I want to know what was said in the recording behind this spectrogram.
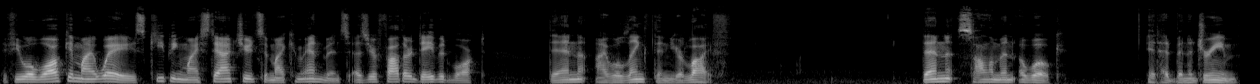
If you will walk in my ways, keeping my statutes and my commandments, as your father David walked, then I will lengthen your life. Then Solomon awoke. It had been a dream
